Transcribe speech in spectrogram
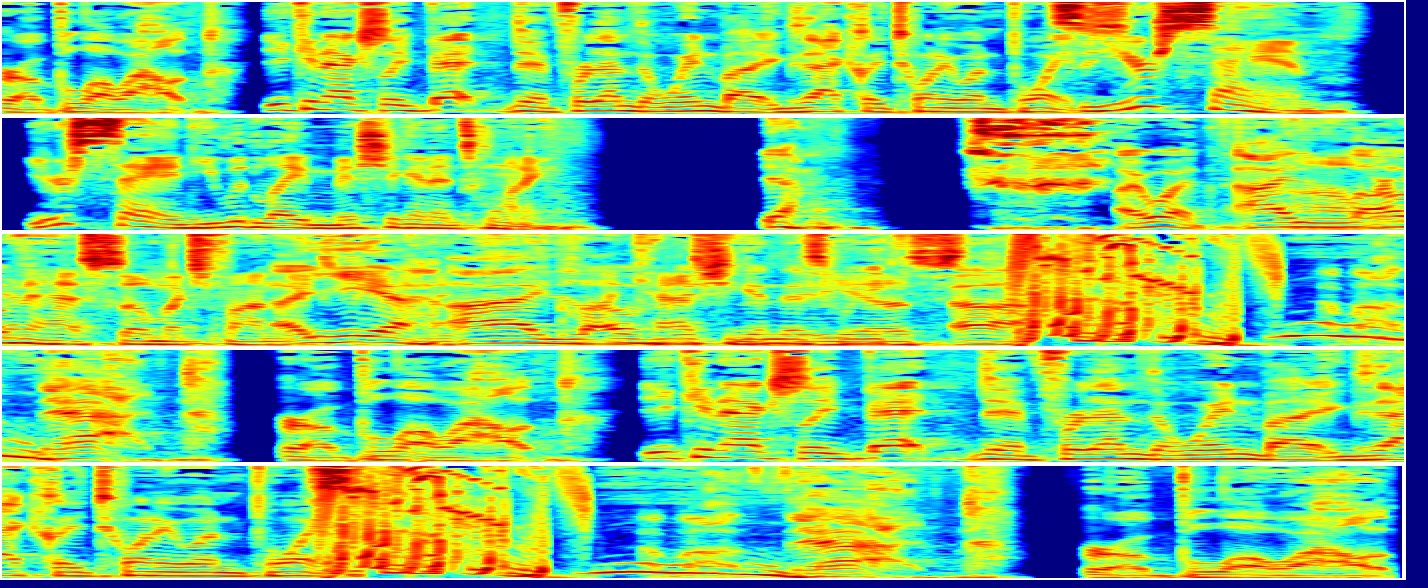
for a blowout? You can actually bet for them to win by exactly 21 points. So you're saying, you're saying you would lay Michigan in 20? Yeah. I would. I oh, love. We're gonna have so much fun. Uh, yeah, I love Michigan this videos. week. Uh, about that for a blowout? You can actually bet to, for them to win by exactly twenty-one points. About that for a blowout.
